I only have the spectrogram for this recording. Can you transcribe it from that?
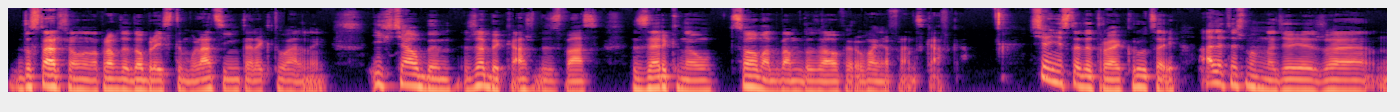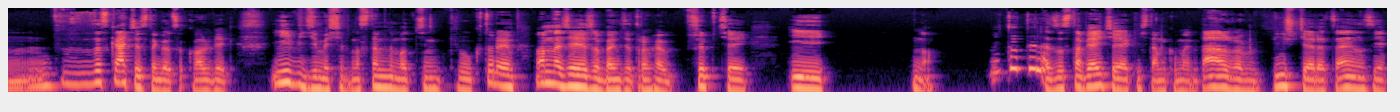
dostarcza ono naprawdę dobrej stymulacji intelektualnej i chciałbym, żeby każdy z Was zerknął, co ma Wam do zaoferowania Franz Kafka. Dzisiaj niestety trochę krócej, ale też mam nadzieję, że mm, zyskacie z tego cokolwiek i widzimy się w następnym odcinku, który mam nadzieję, że będzie trochę szybciej i no, i to tyle. Zostawiajcie jakieś tam komentarze, piszcie recenzje.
